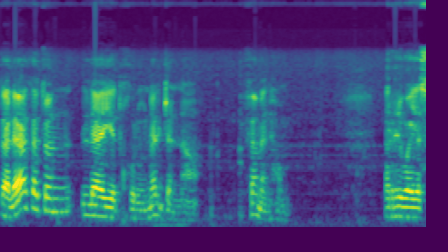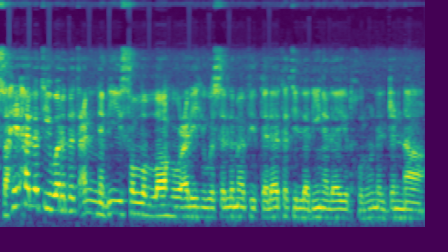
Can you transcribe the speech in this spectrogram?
ثلاثة لا يدخلون الجنة فمن هم؟ الرواية الصحيحة التي وردت عن النبي صلى الله عليه وسلم في الثلاثة الذين لا يدخلون الجنة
